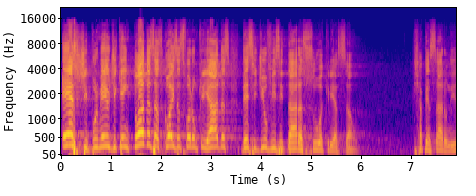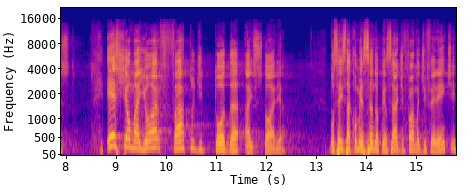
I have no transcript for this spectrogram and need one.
Este, por meio de quem todas as coisas foram criadas, decidiu visitar a sua criação. Já pensaram nisto? Este é o maior fato de toda a história. Você está começando a pensar de forma diferente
